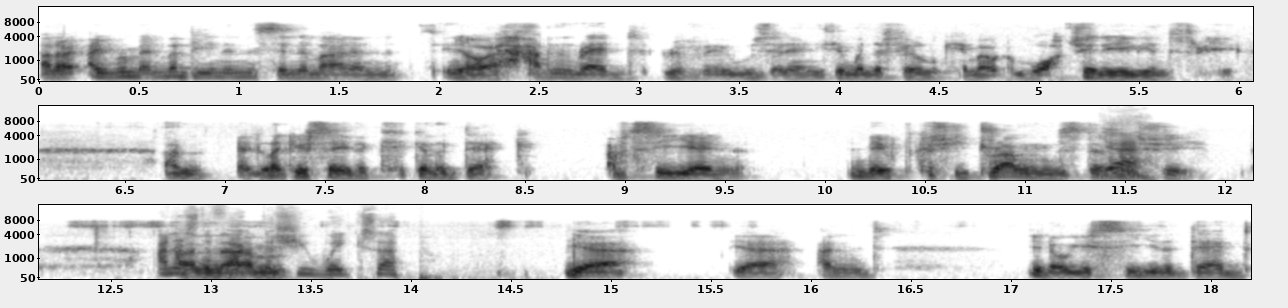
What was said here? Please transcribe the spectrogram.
and I, I remember being in the cinema and you know I hadn't read reviews or anything when the film came out. I'm watching Alien Three, and like you say, the kick in the dick of seeing Newt because she drowns, doesn't Yeah. she? And it's the fact um, that she wakes up. Yeah, yeah, and you know, you see the dead,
